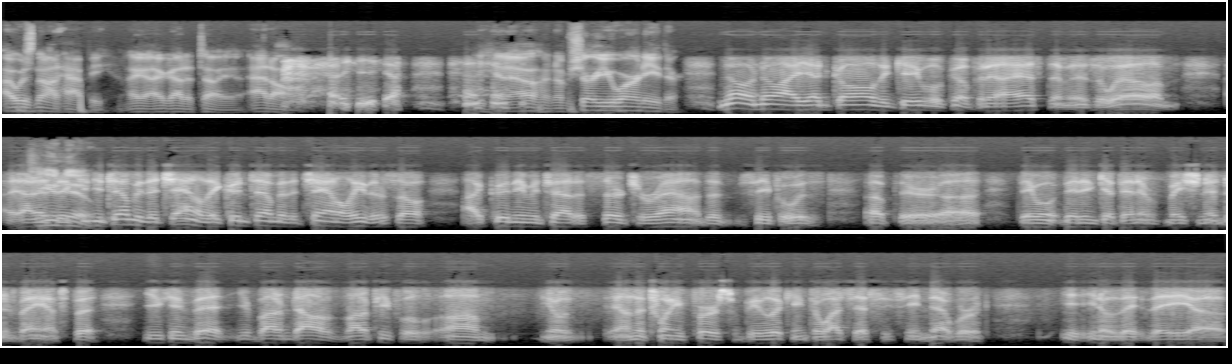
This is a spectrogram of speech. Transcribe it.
I was not happy. I, I got to tell you, at all. yeah. you know, and I'm sure you weren't either. No, no. I had called the cable company. I asked them, and I said, "Well, I'm, I, I you said, do. can you tell me the channel?" They couldn't tell me the channel either, so I couldn't even try to search around to see if it was up there. Uh, they won't, they didn't get that information in advance, but you can bet your bottom dollar. A lot of people, um, you know, on the 21st will be looking to watch SEC Network. You, you know, they they. Uh,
